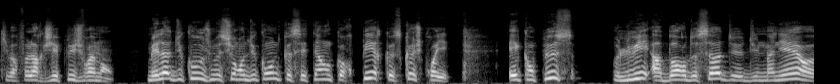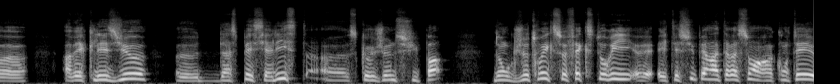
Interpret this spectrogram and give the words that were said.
qu'il va falloir que j'épluche vraiment. Mais là, du coup, je me suis rendu compte que c'était encore pire que ce que je croyais. Et qu'en plus, lui aborde ça d'une manière euh, avec les yeux euh, d'un spécialiste, ce que je ne suis pas. Donc je trouvais que ce fake story était super intéressant à raconter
